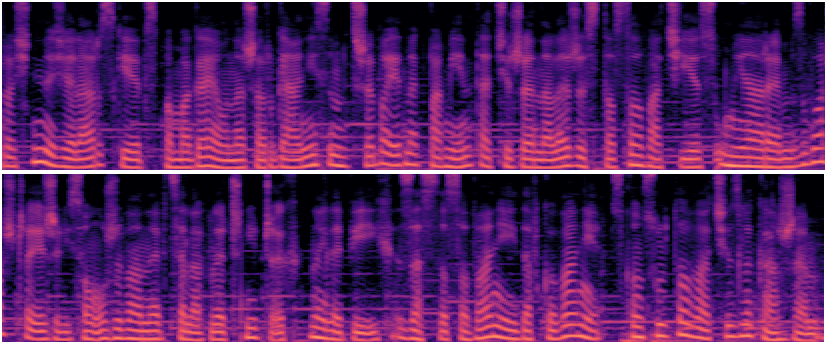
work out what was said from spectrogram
Rośliny zielarskie wspomagają nasz organizm, trzeba jednak pamiętać, że należy stosować je z umiarem, zwłaszcza jeżeli są używane w celach leczniczych. Najlepiej ich zastosowanie i dawkowanie skonsultować z lekarzem.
